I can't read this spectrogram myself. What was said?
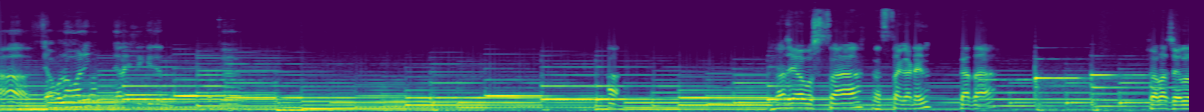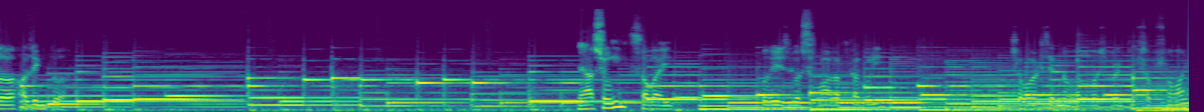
হ্যাঁ যাব না মানে থেকে যান বাজে অবস্থা, রাস্তাঘাটের কাদা চলাচল অযোগ্য। আসুন সবাই পরিবেশ রক্ষা করি। সবার জন্য ভালোবাসা রাখি সবসময়।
